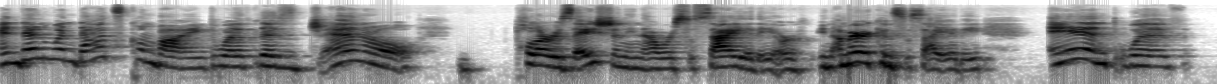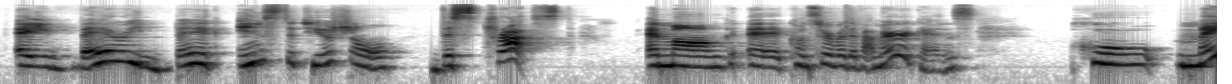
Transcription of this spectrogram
And then when that's combined with this general polarization in our society or in American society, and with a very big institutional distrust among uh, conservative Americans who may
